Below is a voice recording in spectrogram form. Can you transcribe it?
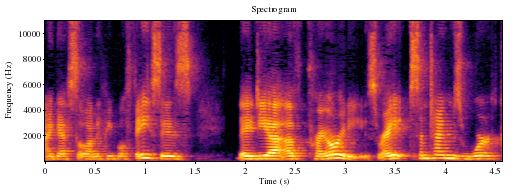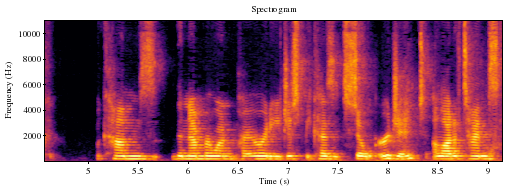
I guess a lot of people face is the idea of priorities, right? Sometimes work becomes the number one priority just because it's so urgent. A lot of times,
